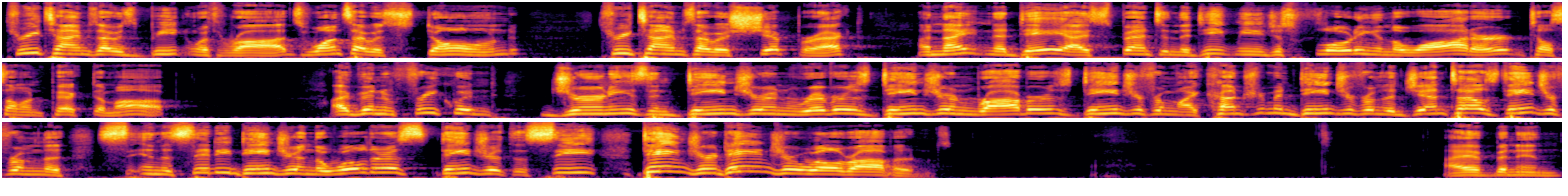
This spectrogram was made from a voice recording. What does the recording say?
Three times I was beaten with rods. Once I was stoned. Three times I was shipwrecked. A night and a day I spent in the deep, meaning just floating in the water until someone picked him up. I've been in frequent journeys and danger in rivers, danger in robbers, danger from my countrymen, danger from the Gentiles, danger from the in the city, danger in the wilderness, danger at the sea, danger, danger, Will Robinson. I have been in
